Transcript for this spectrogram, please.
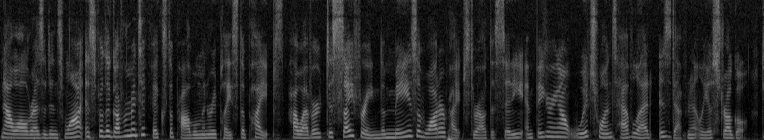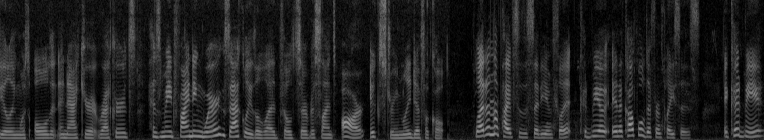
Now, all residents want is for the government to fix the problem and replace the pipes. However, deciphering the maze of water pipes throughout the city and figuring out which ones have lead is definitely a struggle. Dealing with old and inaccurate records has made finding where exactly the lead filled service lines are extremely difficult. Lead in the pipes of the city in Flint could be in a couple different places. It could be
